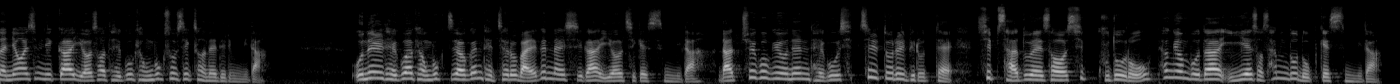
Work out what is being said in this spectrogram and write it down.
안녕하십니까? 이어서 대구 경북 소식 전해드립니다. 오늘 대구와 경북 지역은 대체로 맑은 날씨가 이어지겠습니다. 낮 최고 기온은 대구 17도를 비롯해 14도에서 19도로 평년보다 2에서 3도 높겠습니다.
